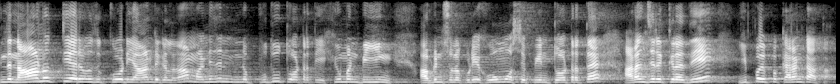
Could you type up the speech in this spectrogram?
இந்த நானூற்றி அறுபது கோடி ஆண்டுகளில் தான் மனிதன் இன்னும் புது தோற்றத்தை ஹியூமன் பீயிங் அப்படின்னு சொல்லக்கூடிய ஹோமோசெப்பியின் தோற்றத்தை அடைஞ்சிருக்கிறதே இப்போ இப்போ கரண்டாக தான்.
